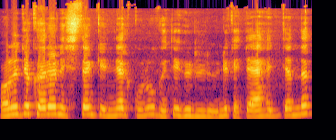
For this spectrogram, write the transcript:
Onu da kören isten kinler kuru giti hüllüğünü kete heccanlar.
